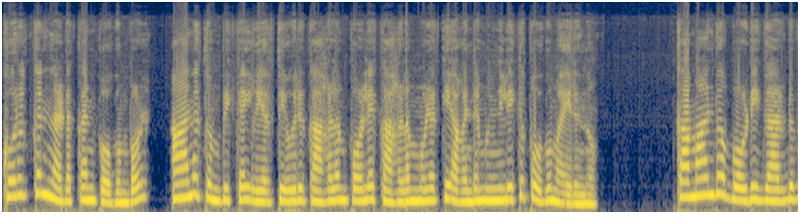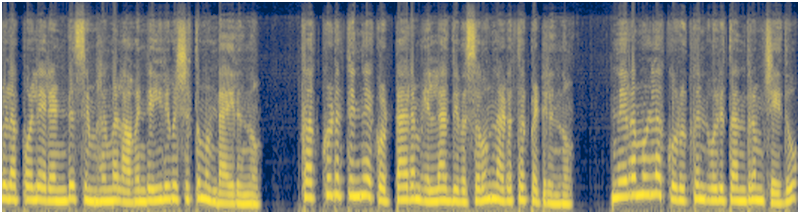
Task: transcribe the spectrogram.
കുറുക്കൻ നടക്കാൻ പോകുമ്പോൾ ആന തുമ്പിക്കൈ ഉയർത്തി ഒരു കാഹളം പോലെ കാഹളം മുഴക്കി അവന്റെ മുന്നിലേക്ക് പോകുമായിരുന്നു. കമാൻഡോ ബോഡി ഗാർഡുകളെപ്പോലെ രണ്ട് സിംഹങ്ങൾ അവന്റെ ഇരുവശത്തുമുണ്ടായിരുന്നു. കക്കുടത്തിന്റെ കൊട്ടാരം എല്ലാ ദിവസവും നടത്തപ്പെട്ടിരുന്നു. നിറമുള്ള കുറുക്കൻ ഒരു തന്ത്രം ചെയ്തു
